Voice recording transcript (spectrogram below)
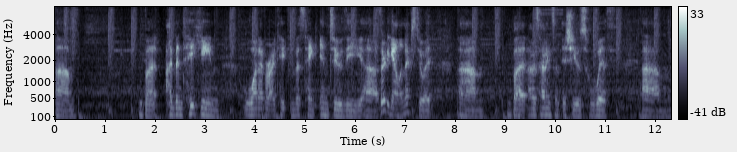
Um, but I've been taking whatever I take from this tank into the uh, 30 gallon next to it. Um, but I was having some issues with um,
